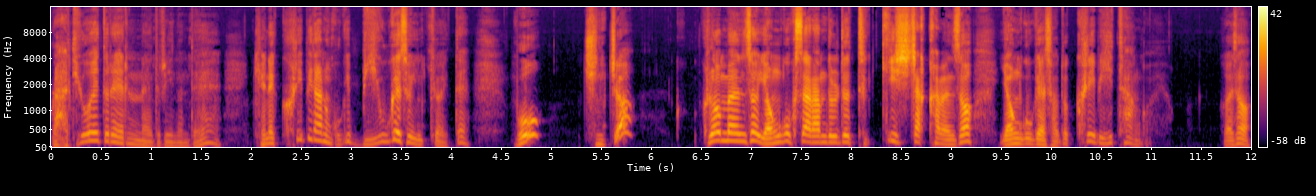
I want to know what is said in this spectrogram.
Radiohead라는 애들이 있는데 걔네 Creep이라는 곡이 미국에서 인기가 있대. 뭐? 진짜? 그러면서 영국 사람들도 듣기 시작하면서 영국에서도 Creep이 히트한 거예요. 그래서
